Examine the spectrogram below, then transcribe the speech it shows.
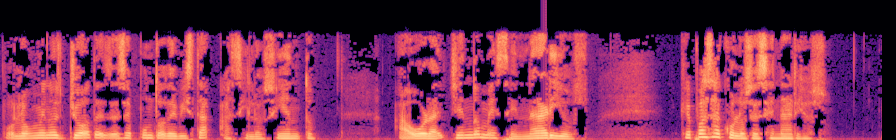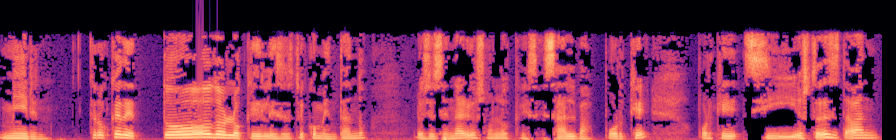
por lo menos yo desde ese punto de vista así lo siento. Ahora, yéndome escenarios. ¿Qué pasa con los escenarios? Miren, creo que de todo lo que les estoy comentando, los escenarios son lo que se salva. ¿Por qué? Porque si ustedes estaban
